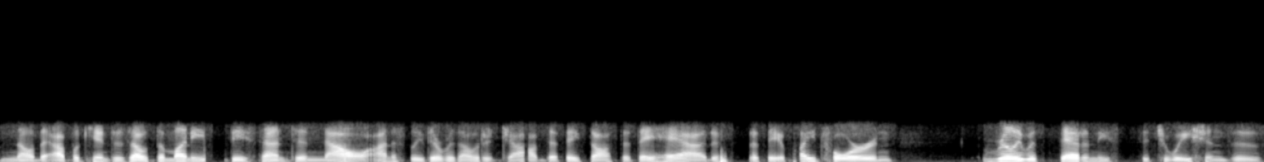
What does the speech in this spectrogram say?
now the applicant is out the money they sent, and now honestly they're without a job that they thought that they had that they applied for. And really, what's sad in these situations is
